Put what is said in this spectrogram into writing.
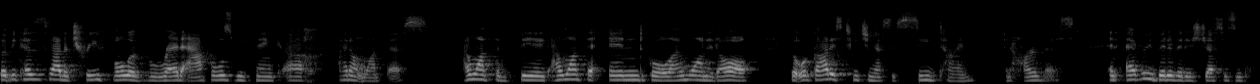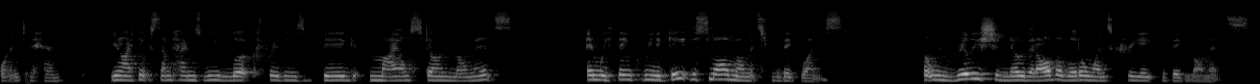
But because it's not a tree full of red apples we think ugh i don't want this. I want the big i want the end goal. I want it all. But what god is teaching us is seed time and harvest and every bit of it is just as important to him. You know i think sometimes we look for these big milestone moments and we think we negate the small moments for the big ones but we really should know that all the little ones create the big moments.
